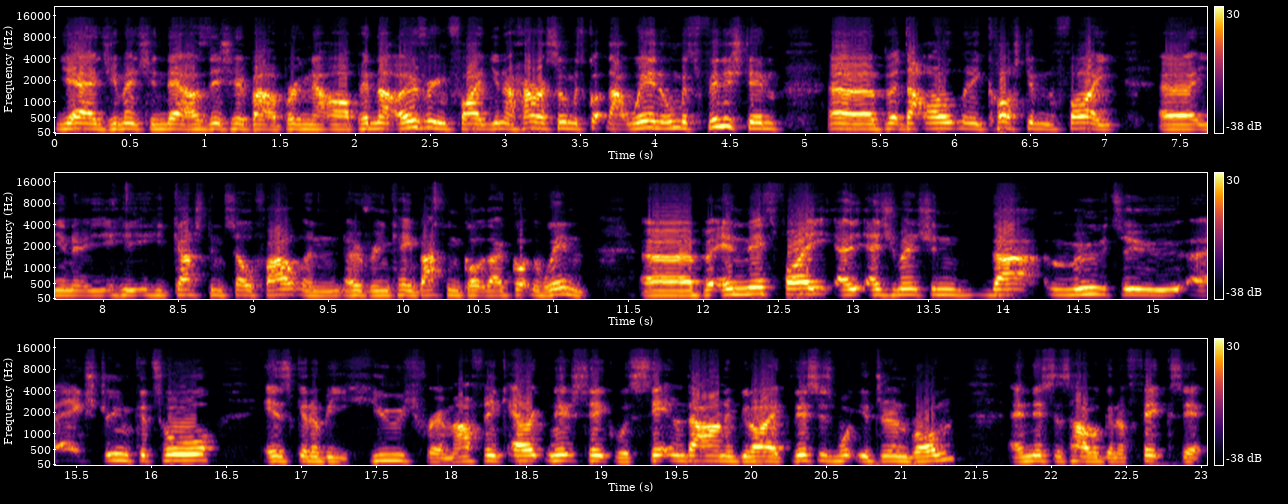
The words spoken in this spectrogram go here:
Yeah, as you mentioned there, I was literally about to bring that up. In that Overeem fight, you know, Harris almost got that win, almost finished him, uh, but that ultimately cost him the fight. Uh, you know, he, he gassed himself out, and Overeem came back and got that got the win. Uh, but in this fight, as you mentioned, that move to uh, Extreme Couture is going to be huge for him. I think Eric Nicksick will sit him down and be like, "This is what you're doing wrong, and this is how we're going to fix it."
